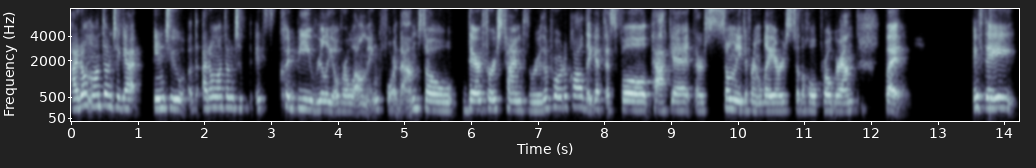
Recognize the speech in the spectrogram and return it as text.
I don't want them to get into i don't want them to it could be really overwhelming for them so their first time through the protocol they get this full packet there's so many different layers to the whole program but if they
